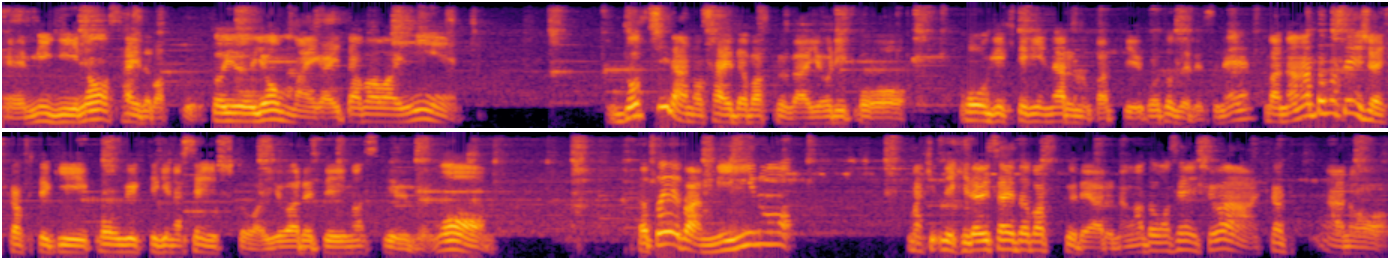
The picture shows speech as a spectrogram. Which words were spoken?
え、右のサイドバックという4枚がいた場合に、どちらのサイドバックがよりこう、攻撃的になるのかっていうことでですね、まあ、長友選手は比較的攻撃的な選手とは言われていますけれども、例えば右の、まあ、左サイドバックである長友選手は、比較、あの、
